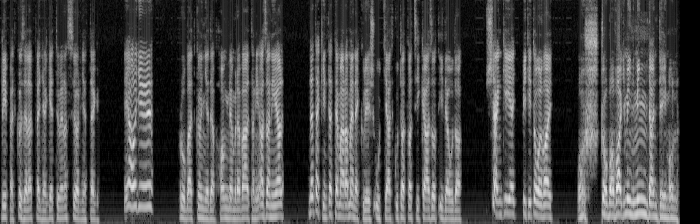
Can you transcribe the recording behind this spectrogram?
Lépett közelebb fenyegetően a szörnyeteg. Ja, hogy ő... Próbált könnyedebb hangnemre váltani Azaniel, de tekintette már a menekülés útját kutatva cikázott ide-oda. Senki egy piti tolvaj. Ostoba vagy, mint minden démon!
